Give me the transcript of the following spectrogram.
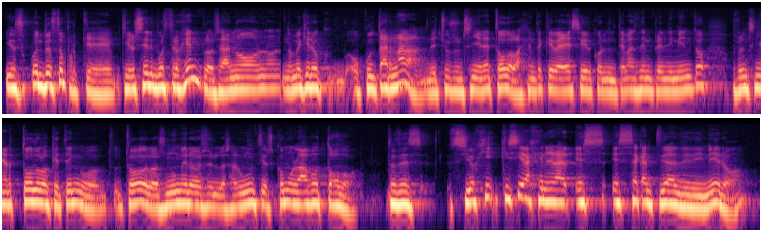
Y os cuento esto porque quiero ser vuestro ejemplo, o sea, no, no, no, me quiero ocultar nada. De hecho, os enseñaré todo. La gente que vaya a seguir con temas de emprendimiento, os voy a enseñar todo lo que tengo, todos los números, los anuncios, cómo lo hago todo. Entonces, si yo quisiera generar esa cantidad de dinero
